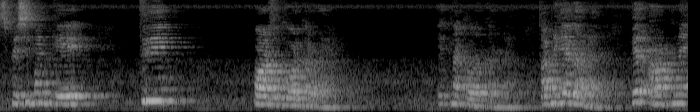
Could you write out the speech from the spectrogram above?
स्पेसिमन के थ्री पार्ट्स को कवर कर रहा है। इतना कवर कर रहा है। तो आपने क्या करना है? फिर आपने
